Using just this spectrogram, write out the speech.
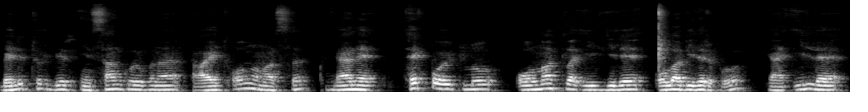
belli tür bir insan grubuna ait olmaması yani tek boyutlu olmakla ilgili olabilir bu. Yani ille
